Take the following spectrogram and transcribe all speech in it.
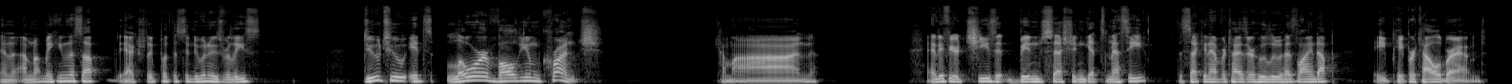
and I'm not making this up, they actually put this into a news release, due to its lower volume crunch. Come on. And if your Cheez It binge session gets messy, the second advertiser Hulu has lined up, a paper towel brand.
